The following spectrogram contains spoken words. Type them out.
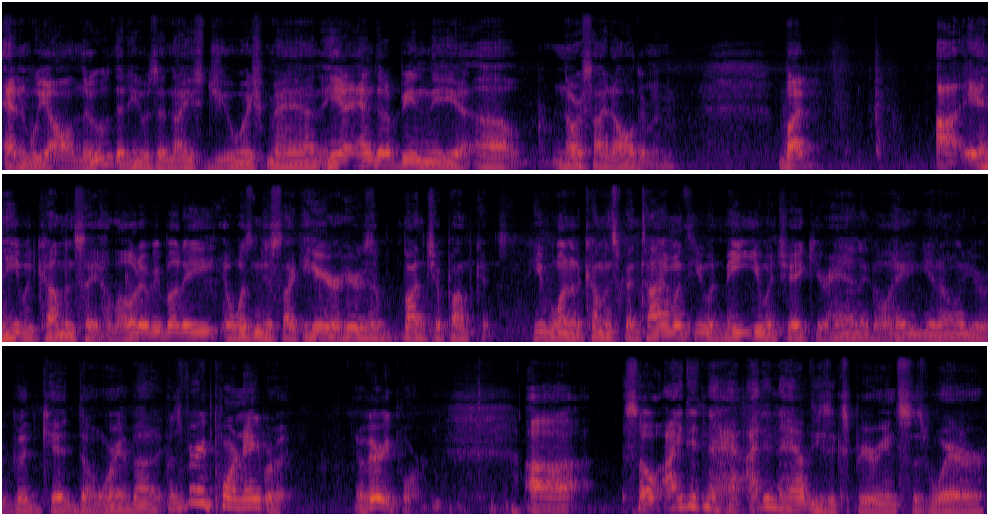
And we all knew that he was a nice Jewish man. He ended up being the uh, Northside alderman. But, uh, and he would come and say hello to everybody. It wasn't just like, here, here's a bunch of pumpkins. He wanted to come and spend time with you and meet you and shake your hand and go, hey, you know, you're a good kid, don't worry about it. It was a very poor neighborhood, very poor. Uh, so I didn't ha- I didn't have these experiences where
